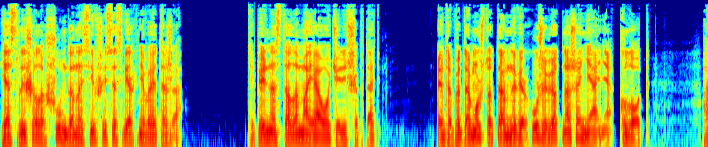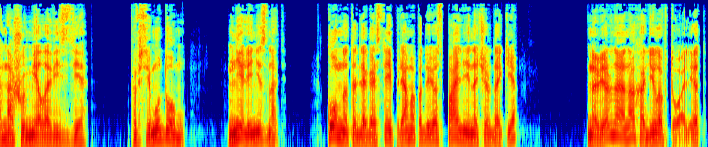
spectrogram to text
Я слышала шум, доносившийся с верхнего этажа. Теперь настала моя очередь шептать. Это потому, что там наверху живет наша няня, Клод. Она шумела везде, по всему дому. Мне ли не знать? Комната для гостей прямо под ее спальней на чердаке. Наверное, она ходила в туалет,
